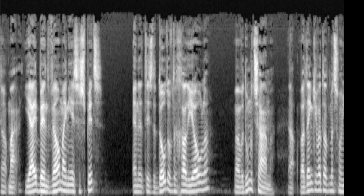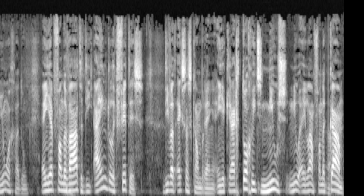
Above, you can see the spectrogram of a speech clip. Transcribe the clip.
Ja. Maar jij bent wel mijn eerste spits. En het is de dood of de gladiolen. Maar we doen het samen. Ja. Wat denk je wat dat met zo'n jongen gaat doen? En je hebt Van der Water die eindelijk fit is. Die wat extra's kan brengen. En je krijgt toch iets nieuws, nieuw elan van de Ja. Kaam.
